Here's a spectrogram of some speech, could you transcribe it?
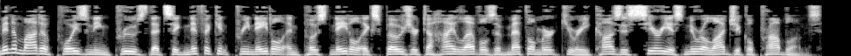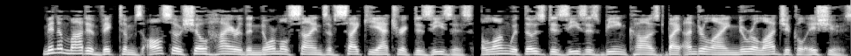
Minamata poisoning proves that significant prenatal and postnatal exposure to high levels of methylmercury causes serious neurological problems. Minamata victims also show higher than normal signs of psychiatric diseases, along with those diseases being caused by underlying neurological issues.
